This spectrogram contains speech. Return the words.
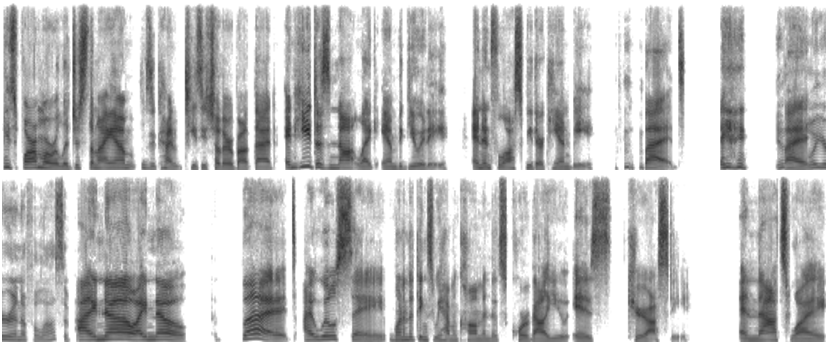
he's far more religious than I am. We kind of tease each other about that. And he does not like ambiguity. And in philosophy, there can be. But, Yeah, but lawyer and a philosopher. I know, I know. But I will say one of the things we have in common that's core value is curiosity. And that's why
